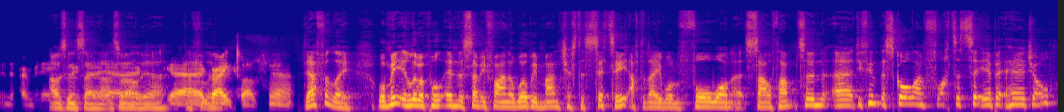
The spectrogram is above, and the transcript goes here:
in the Premier League. I was going to say that yeah, as well. Yeah, yeah, definitely. great club. Yeah, definitely. Well, meeting Liverpool in the semi final will be Manchester City after they won four one at Southampton. Uh, do you think the scoreline flattered City a bit here, Joel?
